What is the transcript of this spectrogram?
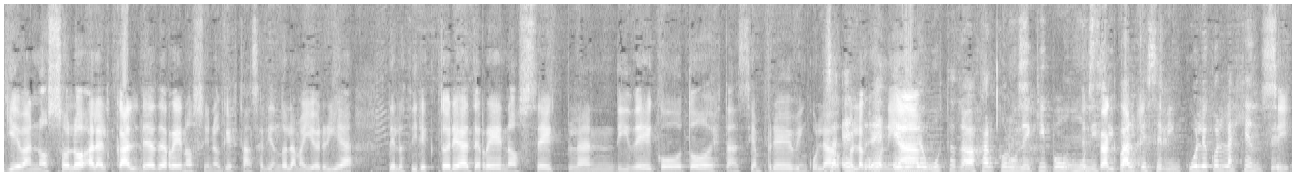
lleva no solo al alcalde a terreno, sino que están saliendo la mayoría de los directores a terreno, SECPLAN, Dideco, todos están siempre vinculados con la comunidad. A él le gusta trabajar con un equipo municipal que se vincule con la gente. Sí,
